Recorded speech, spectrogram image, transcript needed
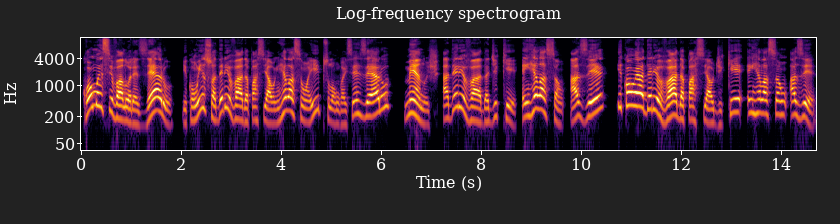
Como esse valor é zero, e com isso a derivada parcial em relação a y vai ser zero, menos a derivada de q em relação a z, e qual é a derivada parcial de q em relação a z?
